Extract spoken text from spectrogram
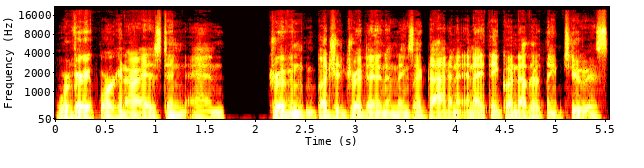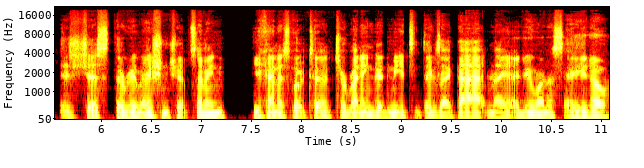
we're very organized and and driven, budget driven, and things like that. And and I think another thing too is is just the relationships. I mean, you kind of spoke to to running good meets and things like that, and I, I do want to say, you know,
